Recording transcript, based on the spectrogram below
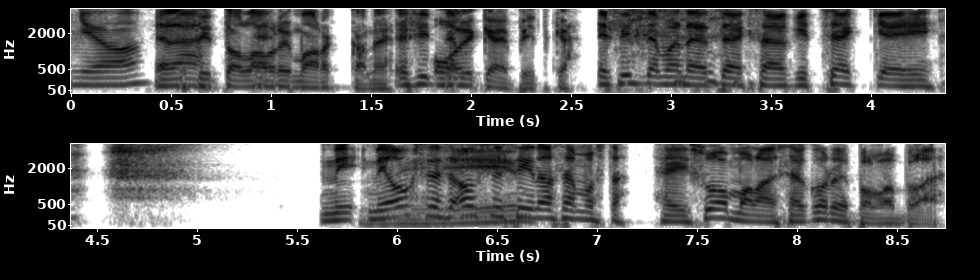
Joo. Ja, Ja sitten on Lauri Markkanen, Ja sitten- oikein pitkä. ja sitten ne menee, tiedätkö sä, johonkin tsekkeihin. Ni, niin onko se, onko se Niin. siinä asemasta, hei suomalaisia koripallopelejä?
